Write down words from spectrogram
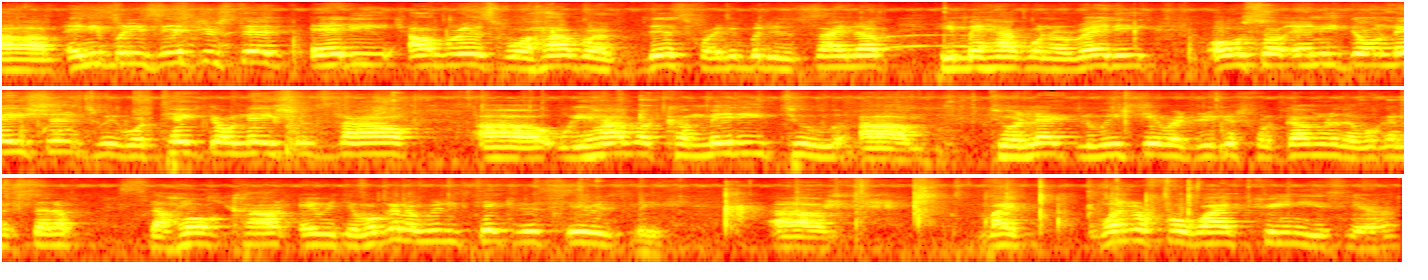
Um, anybody's interested, Eddie Alvarez will have a, this for anybody to sign up. He may have one already. Also, any donations, we will take donations now. Uh, we have a committee to um, to elect Luis J. Rodriguez for governor that we're going to set up the whole count, everything. We're going to really take this seriously. Um, my wonderful wife Trini is here.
